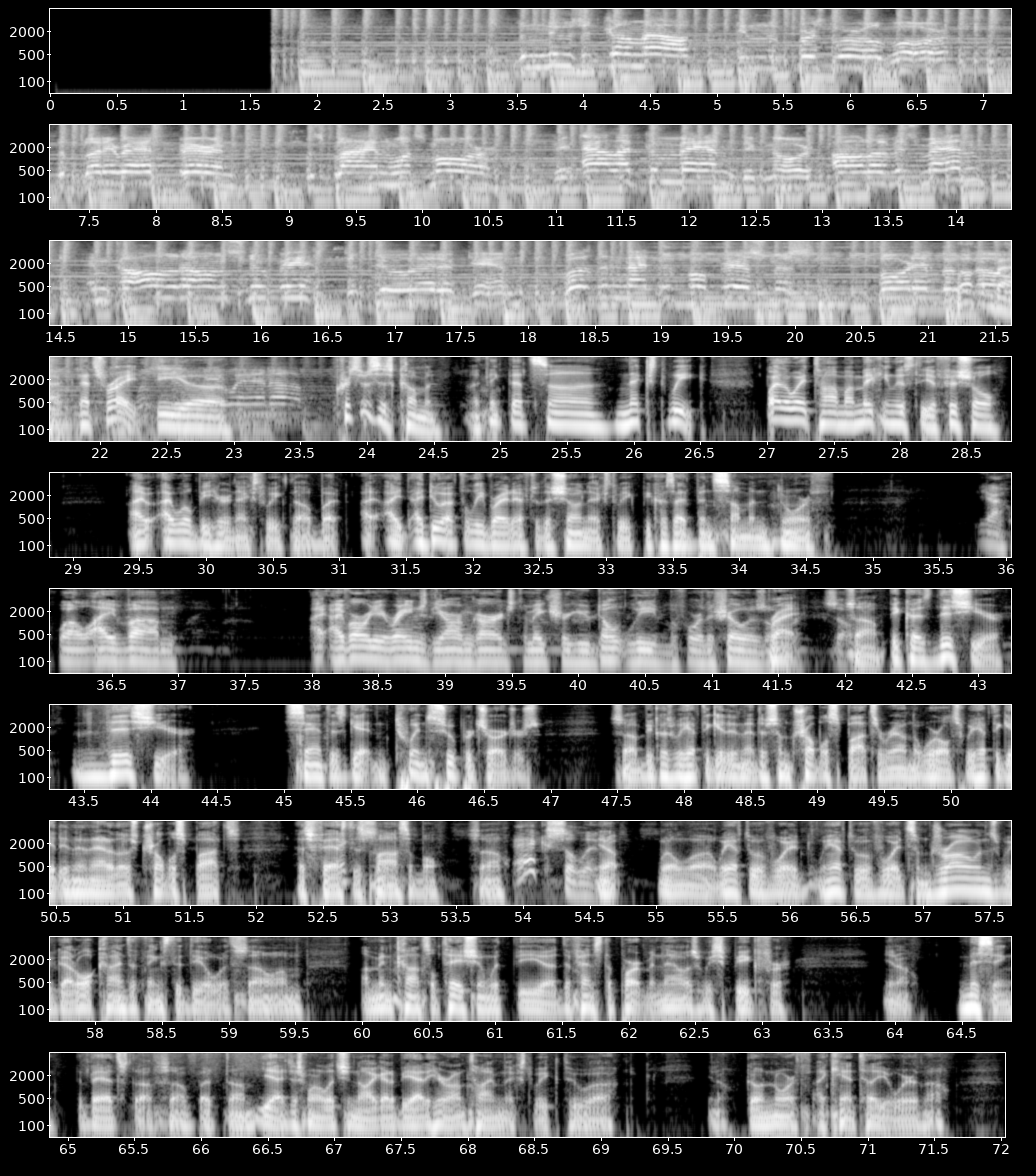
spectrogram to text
News had come out in the First World War. The bloody Red Baron was flying once more. The Allied command ignored all of its men and called on Snoopy to do it again. Was the night before Christmas, 40 below. Welcome back. That's right. The uh, Christmas is coming. I think that's uh, next week. By the way, Tom, I'm making this the official. I, I will be here next week though, but I, I, I do have to leave right after the show next week because I've been summoned north. Yeah, well, I've um, I, I've already arranged the armed guards to make sure you don't leave before the show is Right. over. So, So because this year, this year, Santa's getting twin superchargers. So because we have to get in there, there's some trouble spots around the world, so we have to get in and out of those trouble spots as fast as possible. So excellent. Yep. Well, uh, we have to avoid we have to avoid some drones. We've got all kinds of things to deal with. So um, I'm in consultation with the uh, Defense Department now as we speak for, you know, missing the bad stuff. So, but um, yeah, I just want to let you know I got to be out of here on time next week to, uh, you know, go north. I can't tell you where though.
